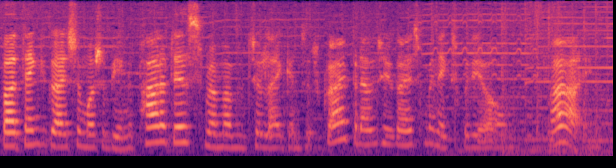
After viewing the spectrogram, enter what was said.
But thank you guys so much for being a part of this. Remember to like and subscribe and I will see you guys in my next video. Bye!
